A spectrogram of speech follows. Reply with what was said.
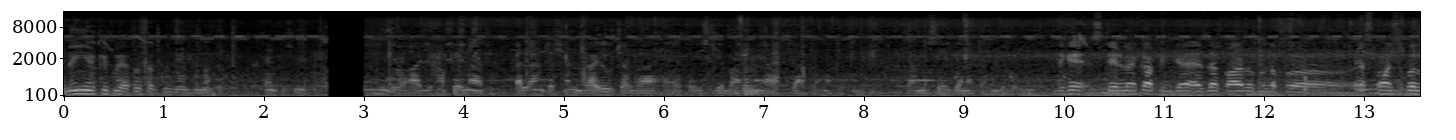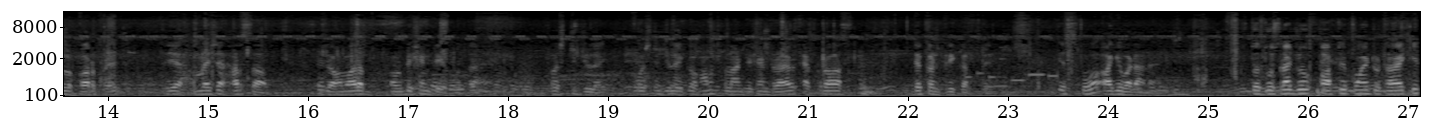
नहीं है कि कोई ऐसा सर्कल रोड बना है थैंक यू जो आज यहाँ पे ना ड्राइव चल रहा है तो इसके बारे में आप क्या कहना चाहेंगे? क्या मैसेज देना चाहेंगे देखिए State Bank of India as a कार मतलब रेस्पॉन्सिबल कॉरपोरेट ये हमेशा हर साल जो हमारा फाउंडेशन डे होता है फ़र्स्ट जुलाई फ़र्स्ट जुलाई को हम plantation drive across the country करते हैं। इसको आगे बढ़ाना है। तो दूसरा जो आपने पॉइंट उठाया कि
